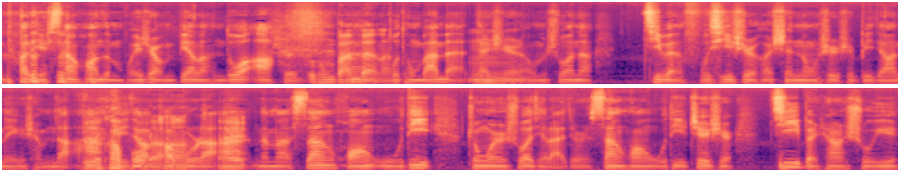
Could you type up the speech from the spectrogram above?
个到底是三皇怎么回事？我们编了很多啊，是不同版本了呃不。同版本。但是呢嗯我们说呢，基本伏羲氏和神农氏是比较那个什么的啊，比较靠谱的啊哎那么三皇五帝，中国人说起来就是三皇五帝，这是基本上属于。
